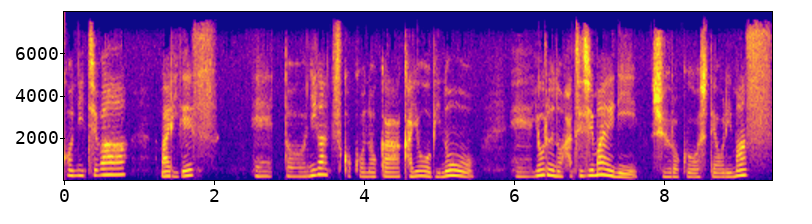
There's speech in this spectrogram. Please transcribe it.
こんにちは、マリです。えっ、と、2月9日火曜日の、えー夜の8時前に収録をしております。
